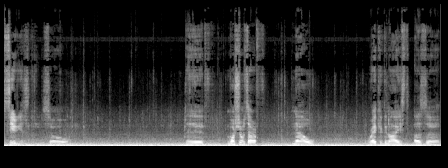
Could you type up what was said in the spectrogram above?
seriously. So the mushrooms are now recognized as a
